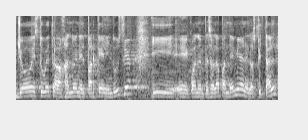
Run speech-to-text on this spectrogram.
Yo estuve trabajando en el Parque de la Industria y eh, cuando empezó la pandemia en el hospital,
